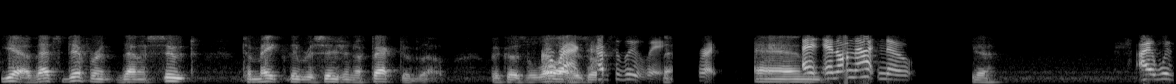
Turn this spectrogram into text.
Yeah, that's different than a suit to make the rescission effective, though, because the law is Correct. is absolutely right. And, and and on that note, yeah. I was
